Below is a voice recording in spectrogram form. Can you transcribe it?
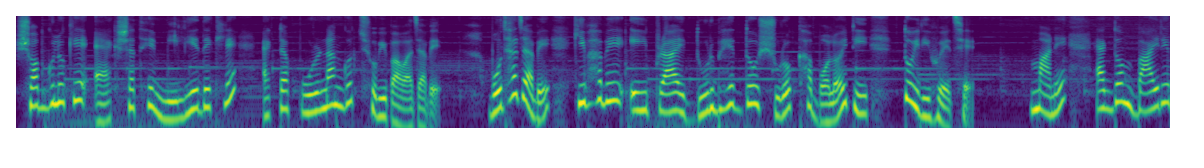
সবগুলোকে একসাথে মিলিয়ে দেখলে একটা পূর্ণাঙ্গ ছবি পাওয়া যাবে। বোঝা যাবে কীভাবে এই প্রায় দুর্ভেদ্য সুরক্ষা বলয়টি তৈরি হয়েছে। মানে একদম বাইরে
